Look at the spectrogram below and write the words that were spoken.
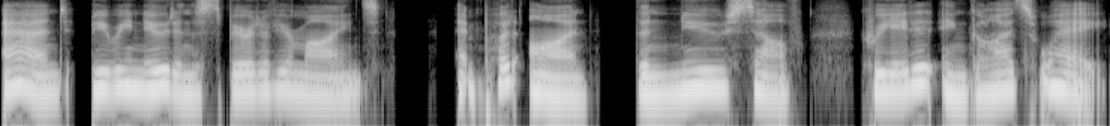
and be renewed in the spirit of your minds, and put on the new self, created in God's way,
